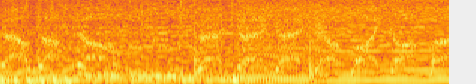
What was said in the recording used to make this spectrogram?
tell them no. It's easy to find comfort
